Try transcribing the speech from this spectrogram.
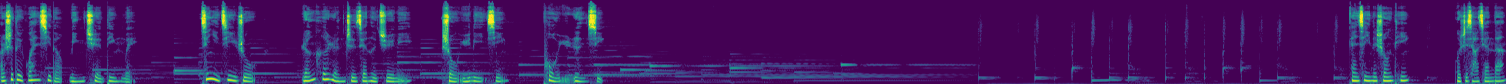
而是对关系的明确定位。请你记住，人和人之间的距离，守于理性，迫于任性。感谢你的收听，我是小简单。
